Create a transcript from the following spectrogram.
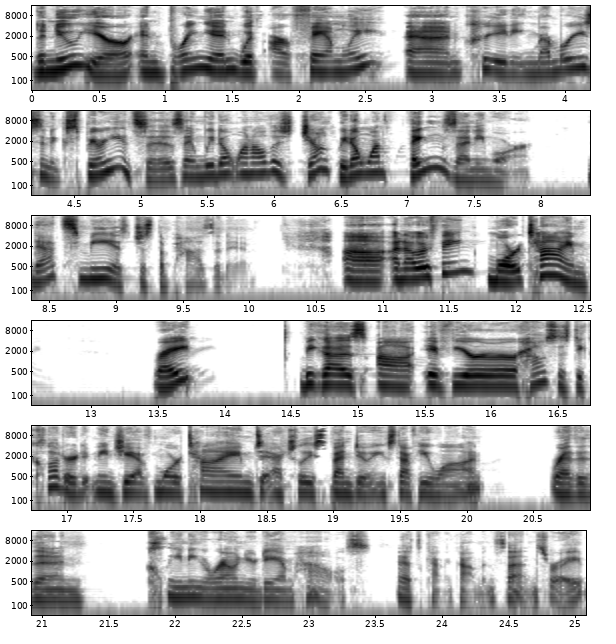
the new year and bring in with our family and creating memories and experiences. And we don't want all this junk. We don't want things anymore. That to me is just a positive. Uh, another thing, more time, right? Because uh, if your house is decluttered, it means you have more time to actually spend doing stuff you want rather than cleaning around your damn house. That's kind of common sense, right?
